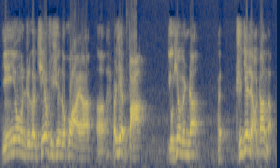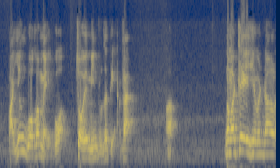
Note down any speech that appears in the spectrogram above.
引用这个杰弗逊的话呀，啊，而且把有些文章还直截了当的把英国和美国作为民主的典范，啊，那么这些文章，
